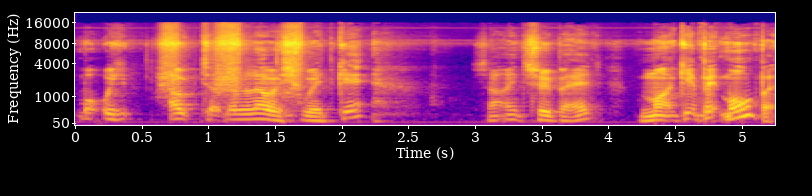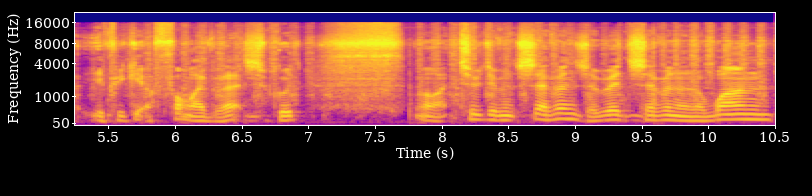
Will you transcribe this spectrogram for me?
what we hoped at the lowest we'd get. So it ain't too bad. Might get a bit more, but if you get a five, that's good. Right, two different sevens, a red seven and a one,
